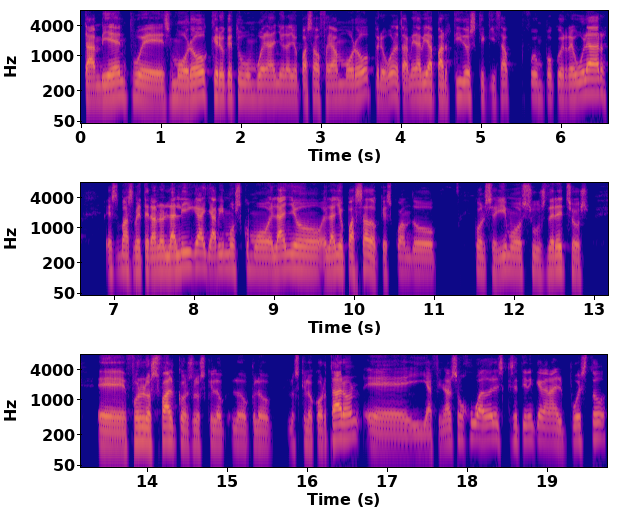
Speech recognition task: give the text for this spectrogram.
También, pues Moró, creo que tuvo un buen año el año pasado, Fayán Moró, pero bueno, también había partidos que quizá fue un poco irregular es más veterano en la liga. Ya vimos como el año, el año pasado, que es cuando conseguimos sus derechos, eh, fueron los Falcons los que lo, los que lo cortaron eh, y al final son jugadores que se tienen que ganar el puesto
